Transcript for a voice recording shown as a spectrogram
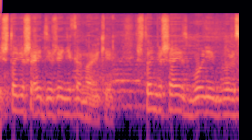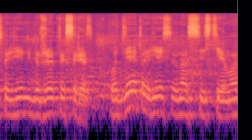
Что мешает движению экономики? Что мешает более распределению бюджетных средств? Вот для этого есть у нас система,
